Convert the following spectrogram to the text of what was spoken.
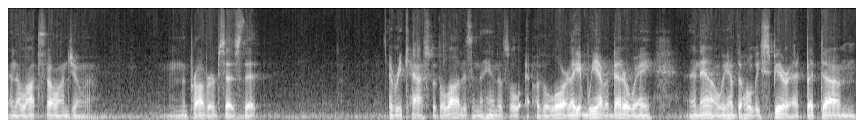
and the lot fell on Jonah. And the proverb says that every cast of the lot is in the hand of the, Lord. We have a better way, and now we have the Holy Spirit. But um,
